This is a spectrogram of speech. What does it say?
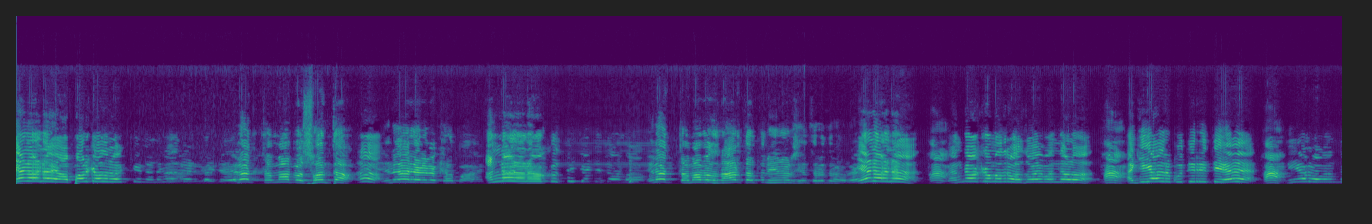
ಏನಣ್ಣ ವ್ಯಾಪಾರಕ್ಕಾದ್ರೂ ಹೇಳ್ಕೊಡ್ತೀನಿ. ಇಲ್ಲ ತಮ್ಮ ಬಸ್ ಸ್ವಂತ ಹಾ. ನಿನಗಾರ ಹೇಳ್ಬೇಕು ಹೇಳಪ್ಪ. ಅಣ್ಣ ನನಗ ಕುಸ್ತಿ ಏನೋ ತಮ್ಮ ಬಸ್ ನಾರು ತರ್ತೀನಿ ಅವ್ರೆ. ಏನಣ್ಣ ಅಣ್ಣ ಗಂಗಾಕ ಮಾತ್ರ ಹೊಸವಾಗಿ ಬಂದಾಳು. ಹಾ. ಅಕ್ಕಿಗಾದ್ರೂ ಬುದ್ಧಿ ರೀತಿ ಹೇಳಿ. ನೀರು ಹೋಗಂತ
